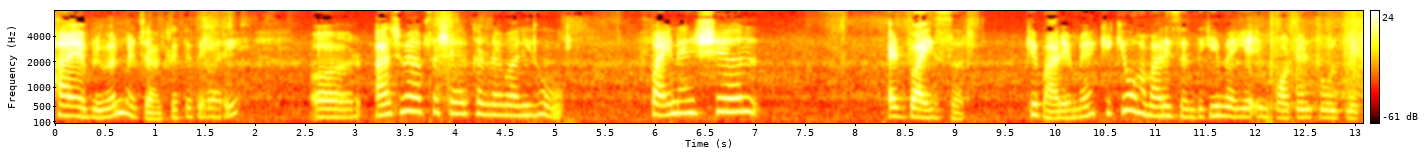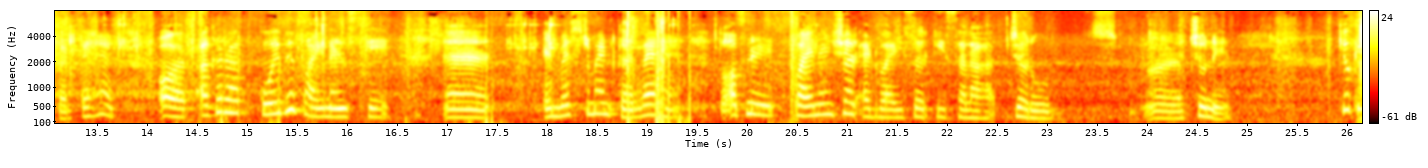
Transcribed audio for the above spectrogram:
Hi everyone मैं जागृति तिवारी और आज मैं आपसे शेयर करने वाली हूँ फाइनेंशियल एडवाइज़र के बारे में कि क्यों हमारी ज़िंदगी में ये इम्पोर्टेंट रोल प्ले करते हैं और अगर आप कोई भी फाइनेंस के इन्वेस्टमेंट कर रहे हैं तो अपने फाइनेंशियल एडवाइज़र की सलाह ज़रूर चुनें। क्योंकि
